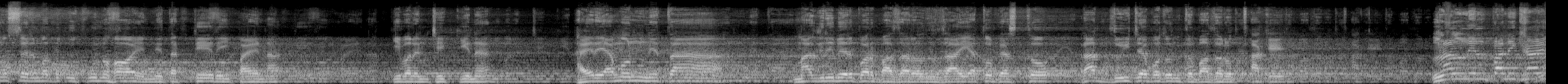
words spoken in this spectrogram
মোষের মধ্যে উকুন হয়, নেতা টেরই পায় না। কি বলেন ঠিক কিনা হায়রে, এমন নেতা মাগরিবের পর বাজারত যায়, এত ব্যস্ত, রাত দুইটা পর্যন্ত বাজারত থাকে। লাল নীল পানি খায়,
